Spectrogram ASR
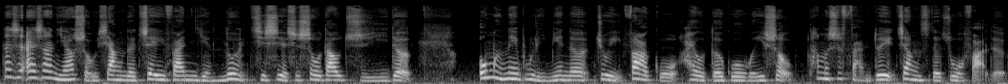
但是爱沙尼亚首相的这一番言论其实也是受到质疑的。欧盟内部里面呢，就以法国还有德国为首，他们是反对这样子的做法的。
